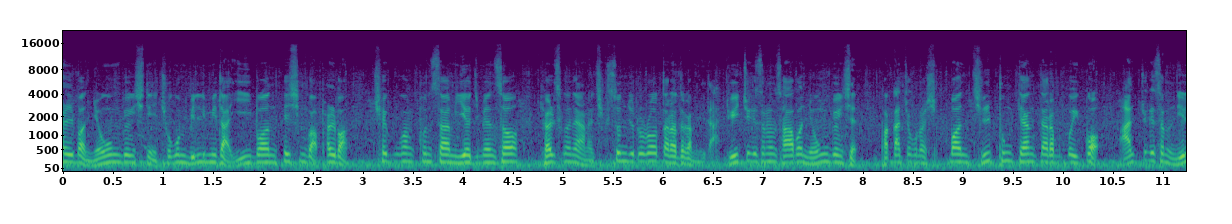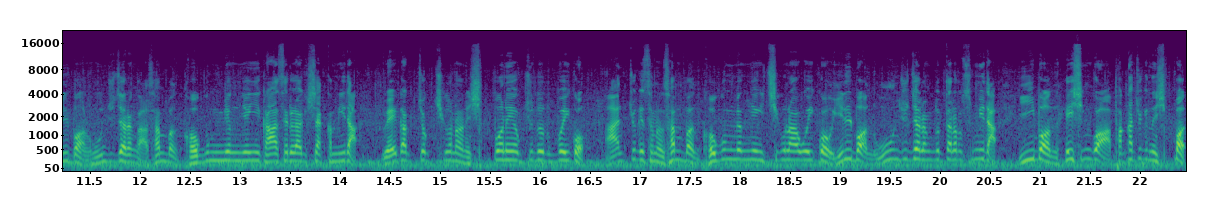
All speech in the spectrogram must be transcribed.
8번 영웅병신이 조금 밀립니다. 2번 해신과 8번 최구강푼 싸움 이어지면서 결승을 향하는 직선주로로 따라 들어갑니다. 뒤쪽에서는 4번 영웅병신, 바깥쪽으로는 10번 질풍태양 따라붙고 있고 안쪽에서는 1번 운주자랑과 3번 거국명령이 가세를 하기 시작합니다. 외곽 쪽 치고 나는 10번의 역주도 돋보이고 안쪽에서는 3번 거국명령이 치고 나오고 있고 1번 운주자랑도 따라붙습니다. 2번 해신과 바깥쪽에 있는 10번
